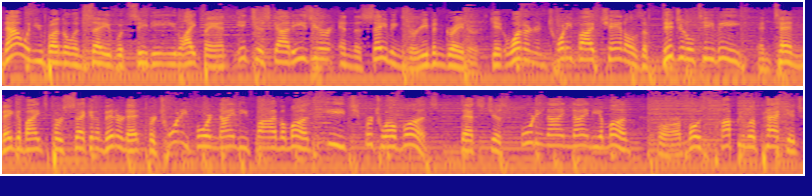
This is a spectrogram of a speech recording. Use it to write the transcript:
Now when you bundle and save with CDE Lightband, it just got easier and the savings are even greater. Get 125 channels of digital TV and 10 megabytes per second of internet for $24.95 a month each for 12 months. That's just $49.90 a month for our most popular package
